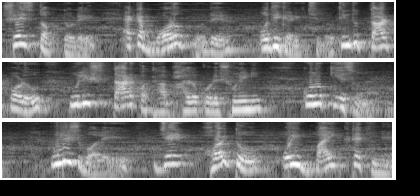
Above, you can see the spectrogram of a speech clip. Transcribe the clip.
শেষ দপ্তরে একটা বড় পদের অধিকারী ছিল, কিন্তু তারপরেও পুলিশ তার কথা ভালো করে শোনেনি, কোনো কেসও নেয় পুলিশ বলে যে হয়তো ওই বাইকটা কিনে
